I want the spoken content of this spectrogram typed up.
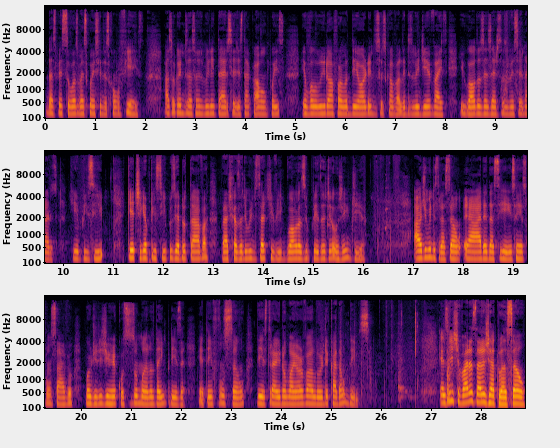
das pessoas mais conhecidas como fiéis. As organizações militares se destacavam, pois evoluíram a forma de ordem dos seus cavaleiros medievais, igual dos exércitos mercenários, que, que tinha princípios e adotava práticas administrativas, igual nas empresas de hoje em dia. A administração é a área da ciência responsável por dirigir recursos humanos da empresa e tem função de extrair o maior valor de cada um deles. Existem várias áreas de atuação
